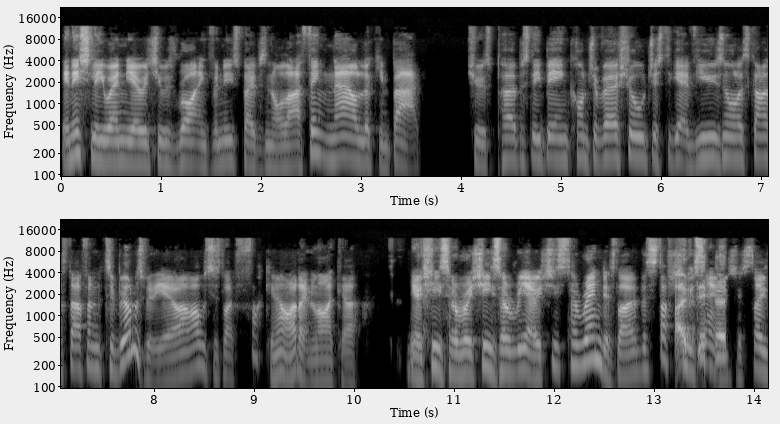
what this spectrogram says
initially when you know, when she was writing for newspapers and all that, I think now looking back, she was purposely being controversial just to get views and all this kind of stuff. And to be honest with you, I, was just like, fucking hell, I don't like her. Yeah, you know, she's her, she's her, you know, she's horrendous. Like the stuff she I was did. saying was just so,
